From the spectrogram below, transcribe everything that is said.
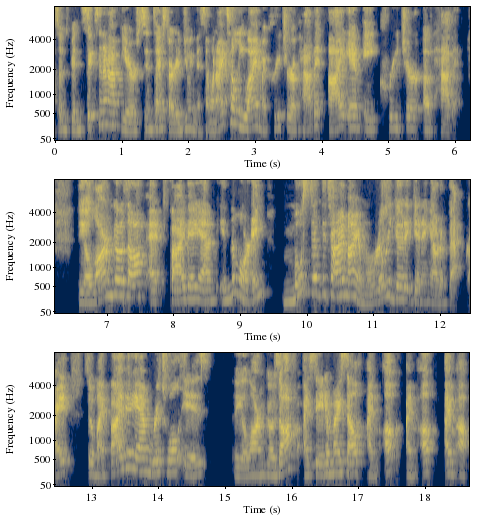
So it's been six and a half years since I started doing this. And when I tell you I am a creature of habit, I am a creature of habit. The alarm goes off at 5 a.m. in the morning. Most of the time, I am really good at getting out of bed, right? So my 5 a.m. ritual is the alarm goes off. I say to myself, I'm up, I'm up, I'm up.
